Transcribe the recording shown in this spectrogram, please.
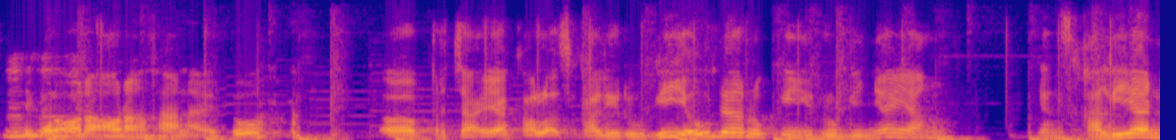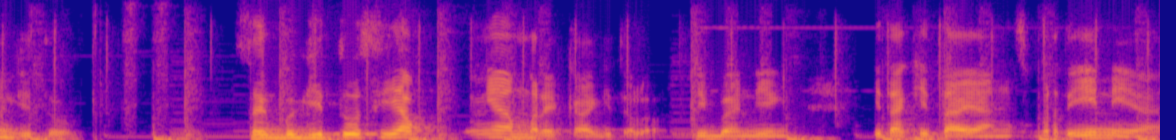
Jadi kalau mm-hmm. orang-orang sana itu uh, percaya kalau sekali rugi ya udah rugi ruginya yang yang sekalian gitu. Sebegitu siapnya mereka gitu loh dibanding kita kita yang seperti ini ya.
